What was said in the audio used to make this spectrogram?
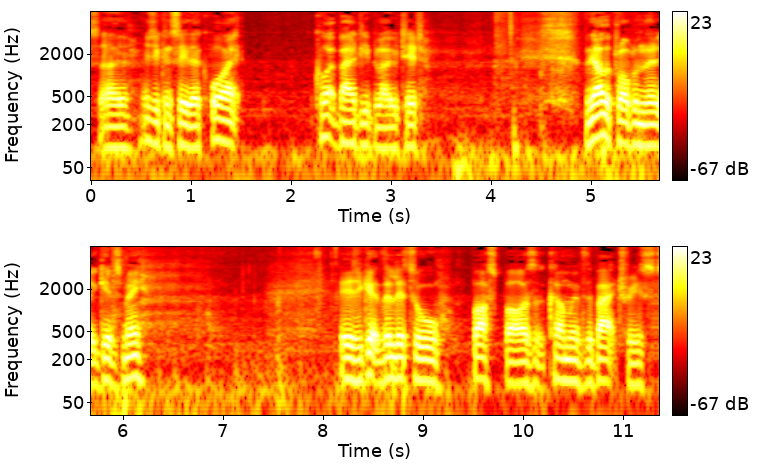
So as you can see, they're quite quite badly bloated. And the other problem that it gives me is you get the little bus bars that come with the batteries.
